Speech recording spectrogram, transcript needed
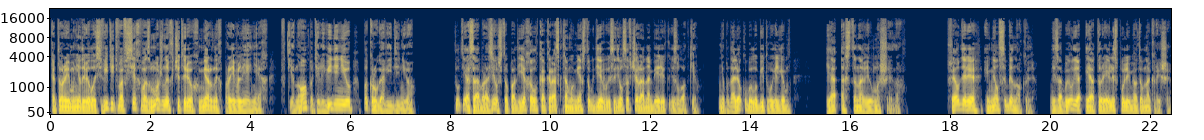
которые мне довелось видеть во всех возможных четырехмерных проявлениях — в кино, по телевидению, по круговидению. Тут я сообразил, что подъехал как раз к тому месту, где высадился вчера на берег из лодки. Неподалеку был убит Уильям. Я остановил машину. В Фелдере имелся бинокль. Не забыл я и о турели с пулеметом на крыше.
